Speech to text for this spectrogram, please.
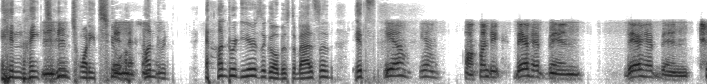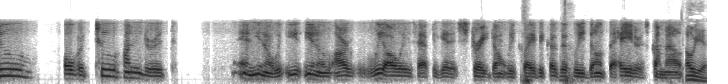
In 1922, Mm-hmm. hundred hundred years ago, Mr. Madison, it's Yeah, yeah. A hundred. There have been, there have been two over two hundred, and you know, you, you know, our we always have to get it straight, don't we, Clay? Because if we don't, the haters come out. oh yeah,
